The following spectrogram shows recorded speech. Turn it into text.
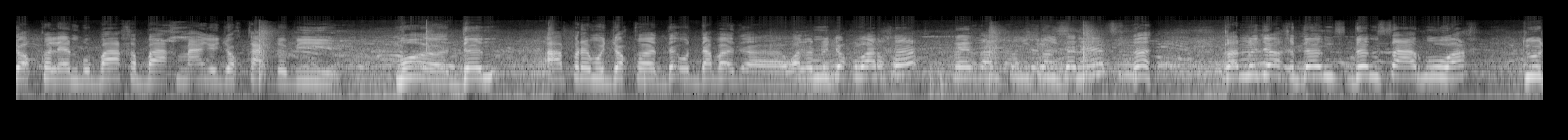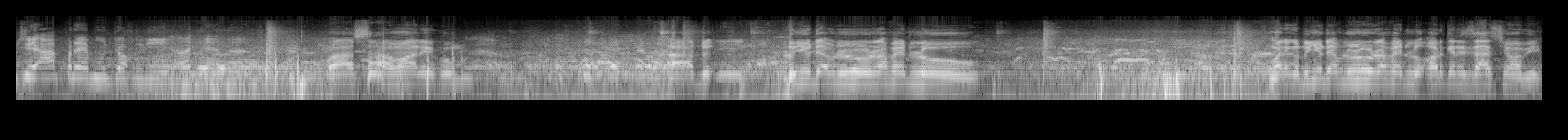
yokk leen bu baax a baax maa ngi jox kàddu bi moo euh, dën après mu jox ko daba euh, wala nu jox warxa président commission jeunesse kon nu jox dën dën Sarr mu wax tuuti après mu jox lii ok. waaw asalaamaaleykum ah du du ñu def lu rafetlu ma ne ko du ñu def lu rafetlu organisation bi.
